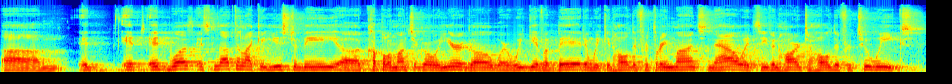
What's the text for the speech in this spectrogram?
um, it, it, it was it's nothing like it used to be a couple of months ago, a year ago, where we give a bid and we can hold it for three months. Now it's even hard to hold it for two weeks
